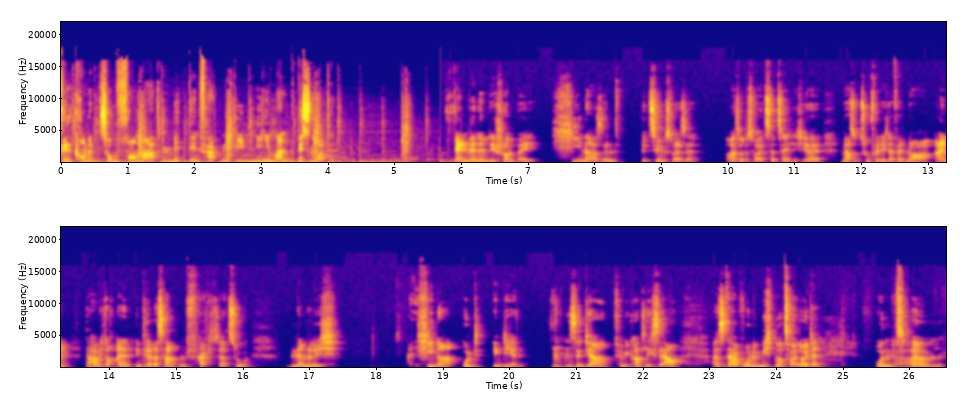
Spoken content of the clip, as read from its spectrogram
Willkommen zum Format mit den Fakten, die niemand wissen wollte. Wenn wir nämlich schon bei China sind, beziehungsweise, also das war jetzt tatsächlich äh, mehr so zufällig, da fällt mir aber ein, da habe ich doch einen interessanten Fakt dazu. Nämlich China und Indien Mhm. sind ja für bekanntlich sehr, also da wohnen nicht nur zwei Leute und Ja. ähm,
